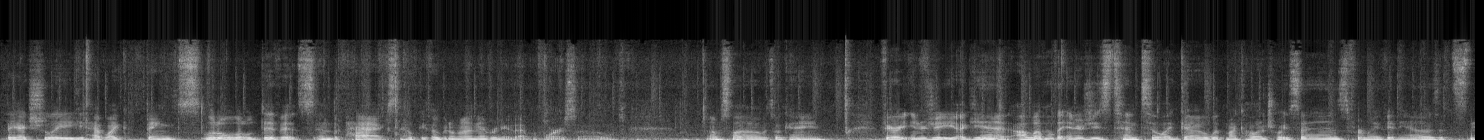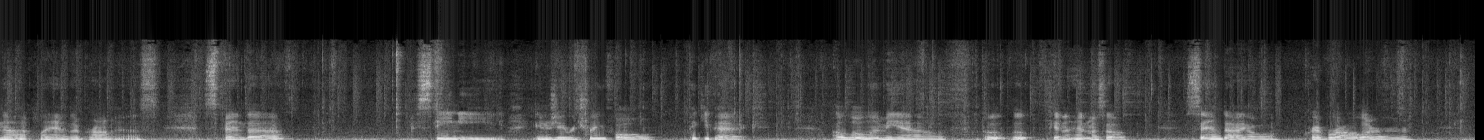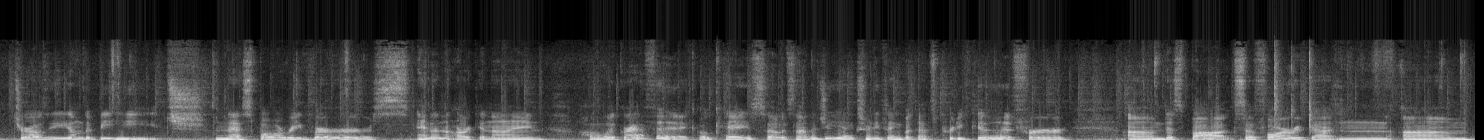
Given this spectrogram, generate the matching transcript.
They actually have like things, little little divots in the packs to help you open them, and I never knew that before, so I'm slow, it's okay. Fairy Energy. Again, I love how the energies tend to like go with my color choices for my videos. It's not planned, I promise. Spinda. Steenee. Energy Retrieval. Pikipek. Alola Meowth. Oop, oop, getting ahead of myself. Sandile. Crabrawler. Drowsy on the Beach. Nestball Reverse. And an Arcanine holographic. Okay, so it's not a GX or anything, but that's pretty good for um, this box. So far, we've gotten, um,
